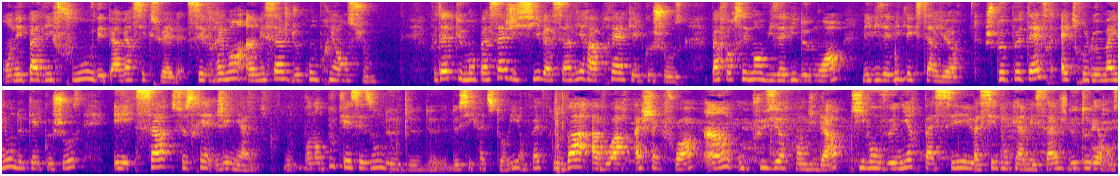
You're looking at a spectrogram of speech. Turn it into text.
on n'est pas des fous ou des pervers sexuels. C'est vraiment un message de compréhension. Peut-être que mon passage ici va servir après à quelque chose, pas forcément vis-à-vis de moi, mais vis-à-vis de l'extérieur. Je peux peut-être être le maillon de quelque chose, et ça, ce serait génial. Pendant toutes les saisons de, de, Secret Story, en fait, on va avoir à chaque fois un ou plusieurs candidats qui vont venir passer, passer donc un message de tolérance.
